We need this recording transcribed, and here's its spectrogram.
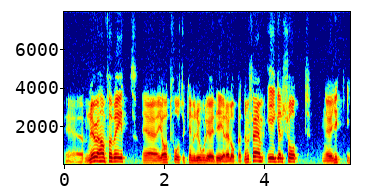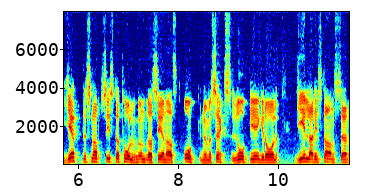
Eh, nu är han favorit. Eh, jag har två stycken roliga idéer i loppet. Nummer 5, Eagle Shot. Eh, gick jättesnabbt sista 1200 senast. Och nummer 6, Rocky Egedal. Gillar distansen.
